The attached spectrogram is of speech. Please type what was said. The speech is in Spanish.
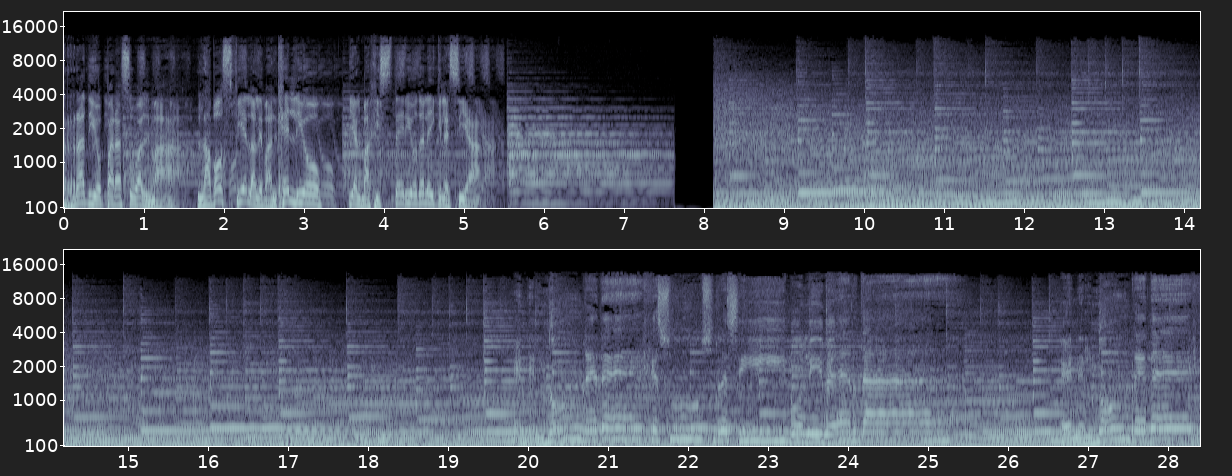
Radio para su alma, la voz fiel al Evangelio y al Magisterio de la Iglesia. En el nombre de Jesús recibo libertad. En el nombre de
